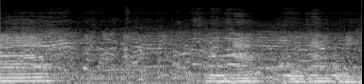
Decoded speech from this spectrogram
ครับดูครับดูค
